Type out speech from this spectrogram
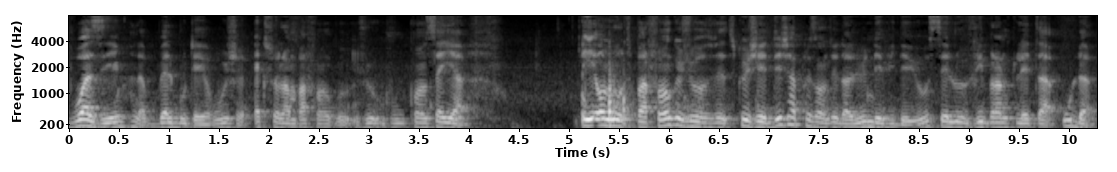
boisé, la belle bouteille rouge. Excellent parfum je vous conseille. Et un autre parfum que j'ai que déjà présenté dans l'une des vidéos, c'est le Vibrant l'état Oud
